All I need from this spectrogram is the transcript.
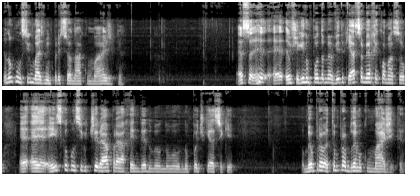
Eu não consigo mais me impressionar com mágica. Essa, é, é, eu cheguei num ponto da minha vida que essa é a minha reclamação. É, é, é isso que eu consigo tirar para render no, meu, no, no, podcast aqui. O meu eu tenho um problema com mágica.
